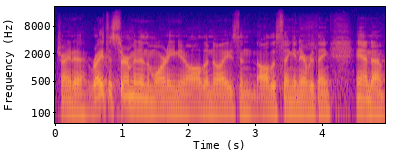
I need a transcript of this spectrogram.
trying to write the sermon in the morning, you know, all the noise and all the singing and everything. And um,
